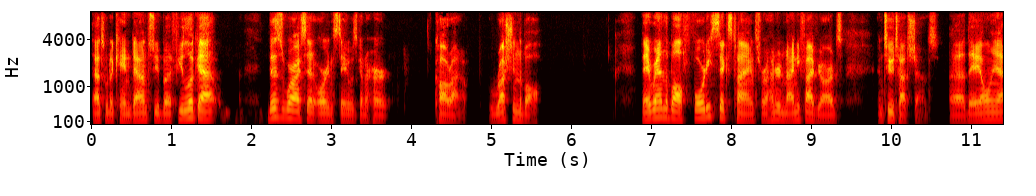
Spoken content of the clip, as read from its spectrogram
that's what it came down to. But if you look at this is where I said Oregon State was going to hurt Colorado, rushing the ball. They ran the ball 46 times for 195 yards and two touchdowns. Uh, they only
